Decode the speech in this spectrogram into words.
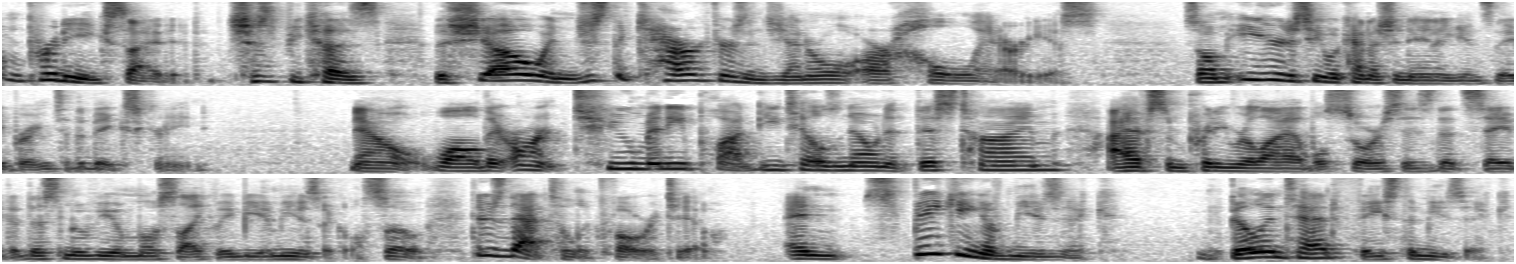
I'm pretty excited just because the show and just the characters in general are hilarious. So I'm eager to see what kind of shenanigans they bring to the big screen. Now, while there aren't too many plot details known at this time, I have some pretty reliable sources that say that this movie will most likely be a musical, so there's that to look forward to. And speaking of music, Bill and Ted Face the Music.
